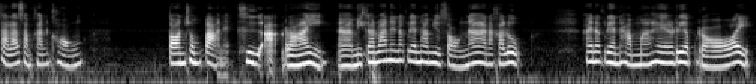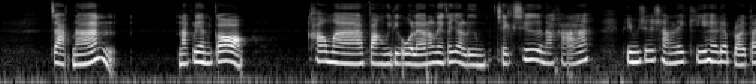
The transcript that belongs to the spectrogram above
สาระสำคัญของตอนชมป่าเนี่ยคืออะไรอ่ามีการบ้านให้นักเรียนทำอยู่สองหน้านะคะลูก ให้นักเรียนทำมาให้เรียบร้อย จากนั้นนักเรียนก็ เข้ามาฟังวิดีโอแล้วนักเรียนก็อย่าลืมเช็คชื่อนะคะ พิมพ์ชื่อชั้นเลขที่ให้เรียบร้อยใต้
